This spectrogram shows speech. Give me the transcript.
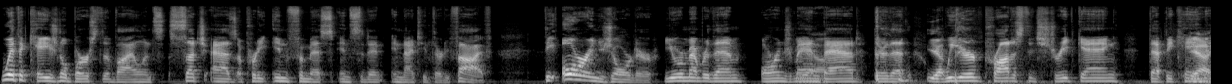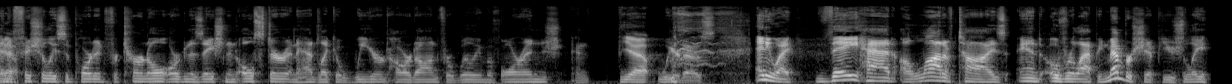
with occasional bursts of violence such as a pretty infamous incident in 1935. The Orange Order. You remember them? Orange Man Yeah. Bad. They're that Yep. weird Protestant street gang that became Yeah, an yeah. officially supported fraternal organization in Ulster and had like a weird hard on for William of Orange and Yeah. weirdos. anyway, they had a lot of ties and overlapping membership, usually,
